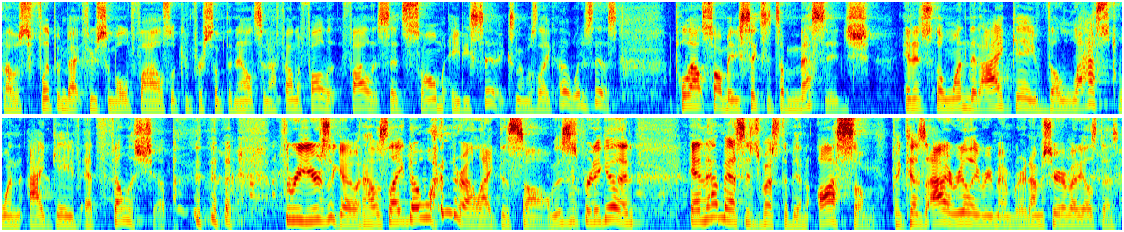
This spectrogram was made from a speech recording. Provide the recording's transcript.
I was flipping back through some old files looking for something else, and I found a file that, file that said Psalm 86, and I was like, oh, what is this? I pull out Psalm 86. It's a message and it's the one that I gave, the last one I gave at fellowship three years ago. And I was like, no wonder I like this psalm. This is pretty good. And that message must have been awesome because I really remember it. I'm sure everybody else does.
